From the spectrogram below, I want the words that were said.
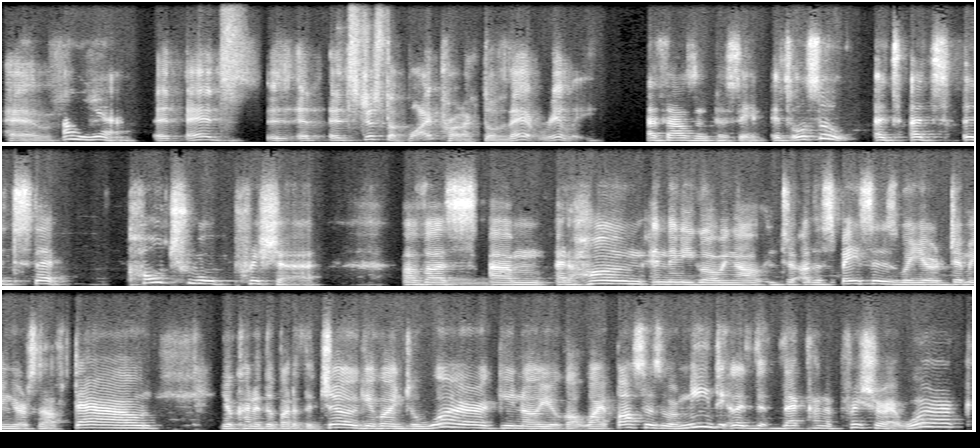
have. Oh yeah, it adds. It, it's just a byproduct of that, really. A thousand percent. It's also it's it's it's that cultural pressure of us um, at home and then you're going out into other spaces where you're dimming yourself down. You're kind of the butt of the joke. You're going to work you know you've got white bosses who are mean to like th- that kind of pressure at work.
